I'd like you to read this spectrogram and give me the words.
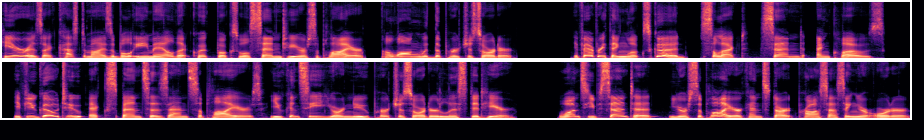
here is a customizable email that QuickBooks will send to your supplier, along with the purchase order. If everything looks good, select Send and Close. If you go to Expenses and Suppliers, you can see your new purchase order listed here. Once you've sent it, your supplier can start processing your order.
